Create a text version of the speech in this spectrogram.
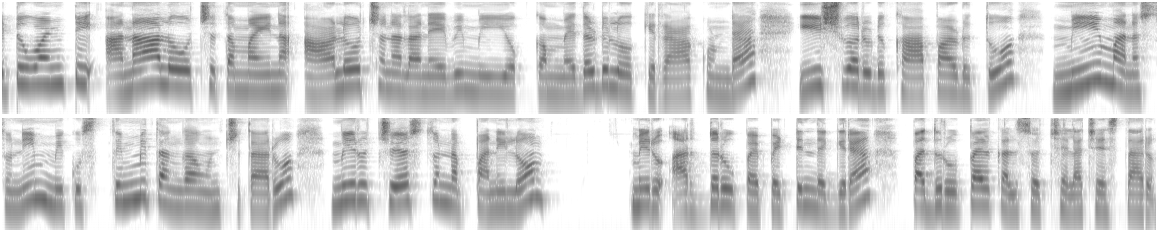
ఎటువంటి అనాలోచితమైన ఆలోచనలు అనేవి మీ యొక్క మెదడులోకి రాకుండా ఈశ్వరుడు కాపాడుతూ మీ మనస్సుని మీకు స్థిమితంగా ఉంచుతారు. మీరు చేస్తున్న పనిలో మీరు అర్ధ రూపాయి పెట్టిన దగ్గర పది రూపాయలు కలిసి వచ్చేలా చేస్తారు.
